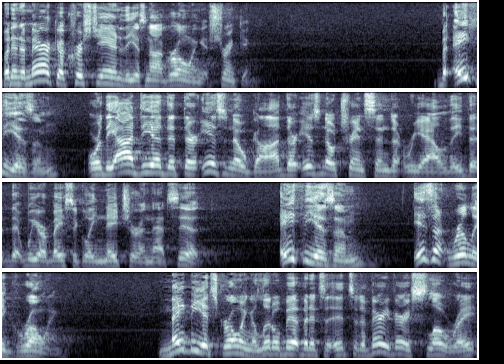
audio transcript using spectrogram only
But in America, Christianity is not growing, it's shrinking. But atheism, or the idea that there is no God, there is no transcendent reality, that, that we are basically nature and that's it, atheism isn't really growing. Maybe it's growing a little bit, but it's, it's at a very, very slow rate.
